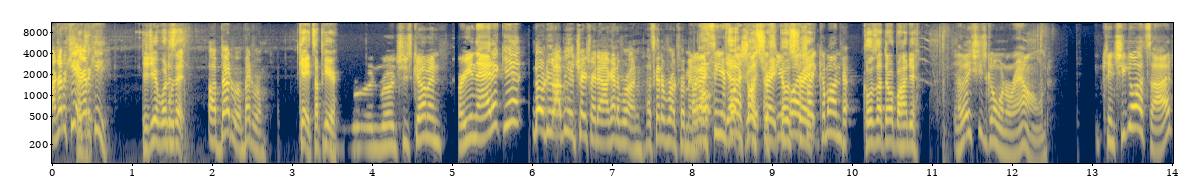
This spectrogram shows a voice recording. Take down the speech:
I got a key. I got a key. Did you? What is it? Uh, bedroom, bedroom. Okay, it's up here. run, run, she's coming. Are you in the attic yet? No, dude, I'm being chased right now. I gotta run. Let's gotta run for a minute. Okay, I Oh, see your yeah, go flashlight. I straight, see your go straight. Come on. Close that door behind you. I think she's going around. Can she go outside?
